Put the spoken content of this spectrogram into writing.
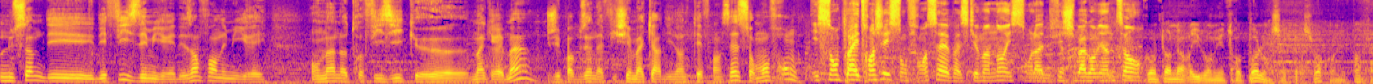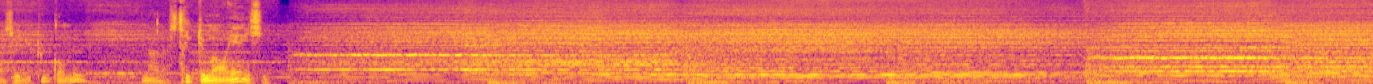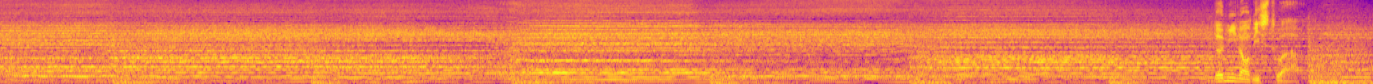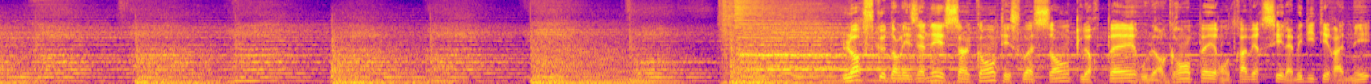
Nous sommes des, fils d'émigrés, des enfants d'émigrés. On a notre physique euh, maghrébin. J'ai pas besoin d'afficher ma carte d'identité française sur mon front. Ils sont pas étrangers, ils sont français parce que maintenant ils sont là depuis je sais pas combien de temps. Quand on arrive en métropole, on s'aperçoit qu'on n'est pas français du tout comme eux. On n'a strictement rien ici. 2000 ans d'histoire. Lorsque dans les années 50 et 60, leur père ou leur grand-père ont traversé la Méditerranée,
